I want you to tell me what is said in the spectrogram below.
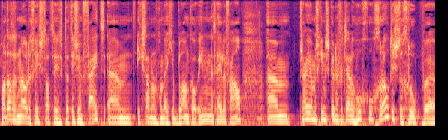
want dat het nodig is, dat is, dat is een feit. Ehm, ik sta er nog een beetje blanco in in het hele verhaal. Um, zou je misschien eens kunnen vertellen hoe, hoe groot is de groep? Uh,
